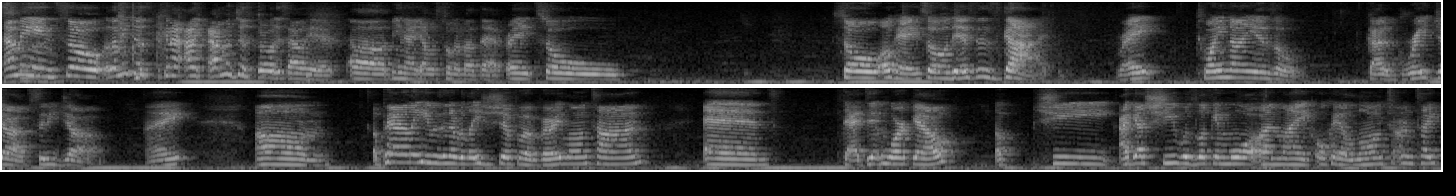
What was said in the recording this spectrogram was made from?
I mean, so let me just can I, I I'm gonna just throw this out here. Uh, being that y'all was talking about that, right? So, so okay, so there's this guy, right? 29 years old, got a great job, city job, right? Um, apparently he was in a relationship for a very long time, and that didn't work out. She, I guess she was looking more on like okay, a long term type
